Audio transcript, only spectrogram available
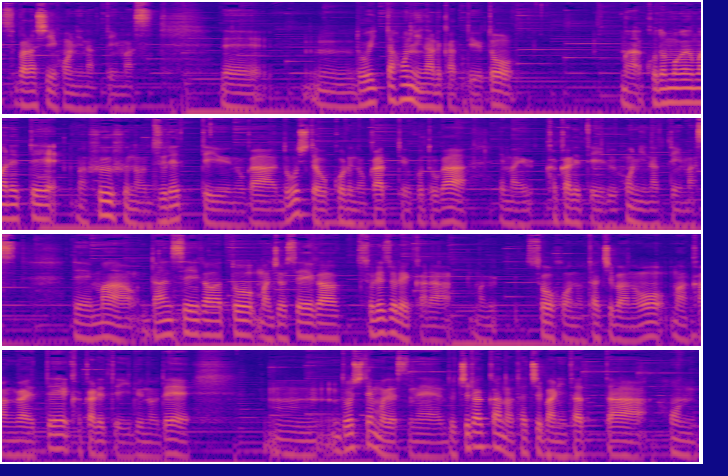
素晴らしい本になっています。でうん、どういった本になるかっていうと、まあ、子供が生まれて、まあ、夫婦のズレっていうのがどうして起こるのかっていうことが、まあ、書かれている本になっています。でまあ男性側と、まあ、女性側それぞれから、まあ、双方の立場のを、まあ、考えて書かれているのでうんどうしてもですねどちらかの立場に立った本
